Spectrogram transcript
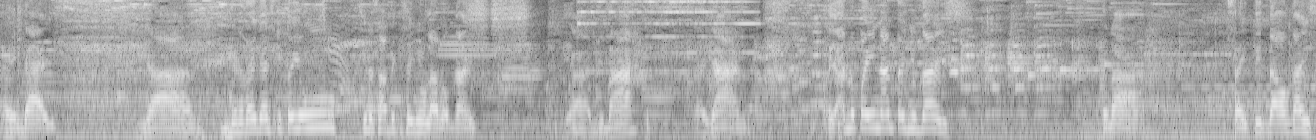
Ayan guys. Yan. Bili na tayo guys. Ito yung sinasabi ko sa inyong laro guys. Yan, di ba? Ayan. Ay, ano pa inaantay nyo guys? Ito na. Excited na ako guys.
